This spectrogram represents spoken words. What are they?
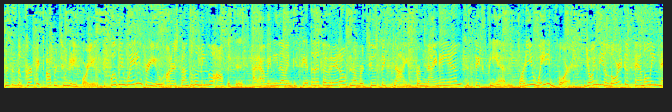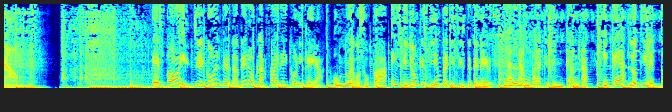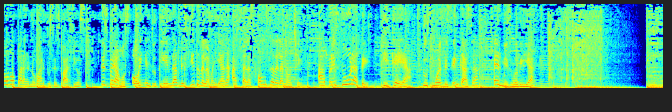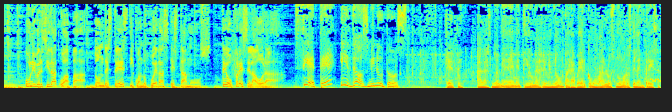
This is the perfect opportunity for you. We'll be waiting for you on our Santo Domingo offices at Avenida 27 de Febrero, number 269, from 9 a.m. to 6 p.m. What are you waiting for? Join the Alorica family now. Es hoy. Llegó el verdadero Black Friday con IKEA. Un nuevo sofá, el sillón que siempre quisiste tener, la lámpara que te encanta. IKEA lo tiene todo para renovar tus espacios. Te esperamos hoy en tu tienda de 7 de la mañana hasta las 11 de la noche. ¡Apresúrate! IKEA, tus muebles en casa el mismo día. Universidad Guapa, donde estés y cuando puedas estamos. Te ofrece la hora. 7 y 2 minutos. Jefe, a las 9 a.m. tiene una reunión para ver cómo van los números de la empresa.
